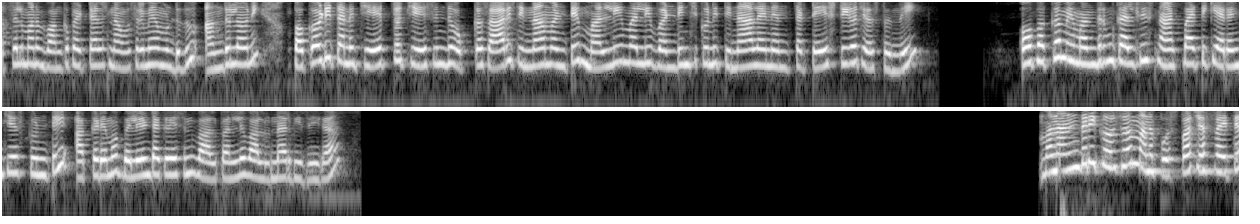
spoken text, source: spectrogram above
అసలు మనం వంక పెట్టాల్సిన అవసరమే ఉండదు. అందులోని పకోడీ తన చేతితో చేసింది ఒక్కసారి తిన్నామంటే మళ్ళీ మళ్ళీ వండించుకుని తినాలనేంత టేస్టీగా చేస్తుంది. ఓ పక్క మేమందరం కలిసి స్నాక్ పార్టీకి అరేంజ్ చేసుకుంటే అక్కడేమో బెలూన్ డెకరేషన్ వాళ్ళ పనులు వాళ్ళు ఉన్నారు బిజీగా. మనందరి కోసం మన పుష్ప చెఫ్ అయితే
